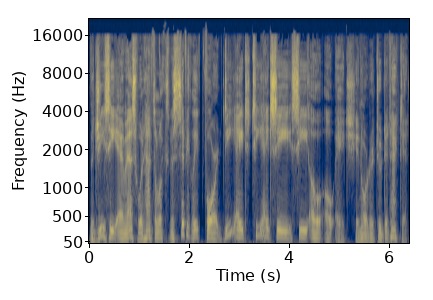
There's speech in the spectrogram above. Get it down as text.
the GCMS would have to look specifically for D8-THC-COOH in order to detect it.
